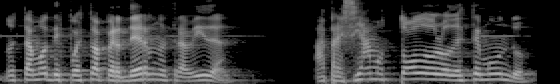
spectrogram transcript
no estamos dispuestos a perder nuestra vida. Apreciamos todo lo de este mundo.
